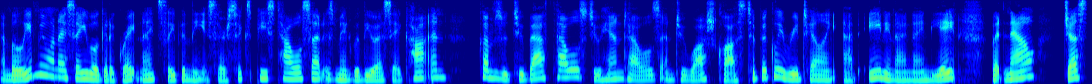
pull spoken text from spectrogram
And believe me when I say you will get a great night's sleep in these. Their six piece towel set is made with USA cotton, Comes with two bath towels, two hand towels, and two washcloths, typically retailing at $89.98, but now just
